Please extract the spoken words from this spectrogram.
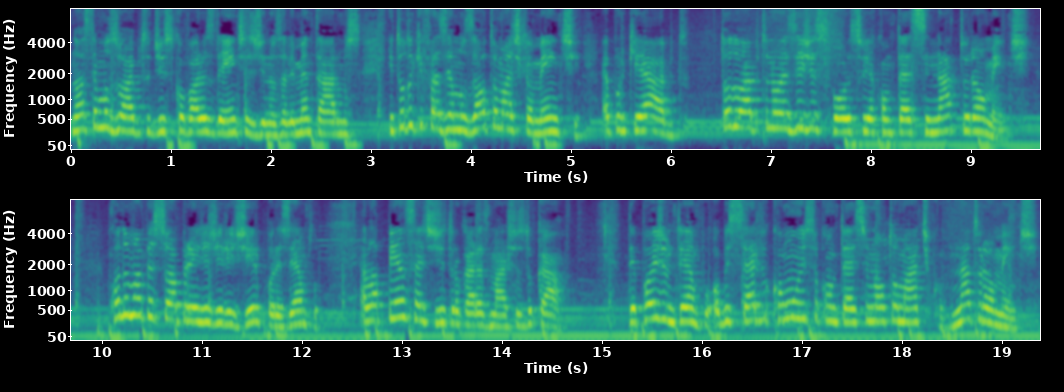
nós temos o hábito de escovar os dentes, de nos alimentarmos, e tudo que fazemos automaticamente é porque é hábito. Todo hábito não exige esforço e acontece naturalmente. Quando uma pessoa aprende a dirigir, por exemplo, ela pensa antes de trocar as marchas do carro. Depois de um tempo, observe como isso acontece no automático, naturalmente.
